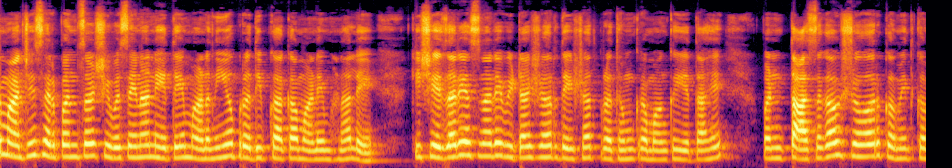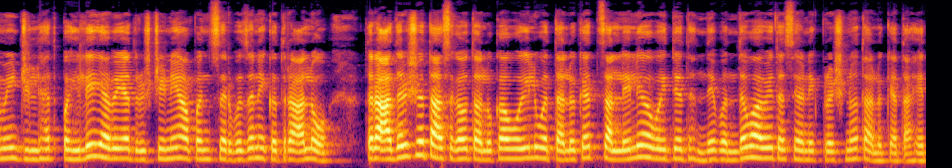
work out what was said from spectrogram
माजी सरपंच शिवसेना नेते माननीय प्रदीप काका माने म्हणाले की शेजारी असणारे विटा शहर देशात प्रथम क्रमांक येत आहे. पण तासगाव शहर कमीत कमी जिल्ह्यात पहिले यावे या दृष्टीने आपण सर्वजण एकत्र आलो तर आदर्श तासगाव तालुका होईल व तालुक्यात चाललेले अवैध धंदे बंद व्हावेत असे अनेक प्रश्न तालुक्यात आहेत.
